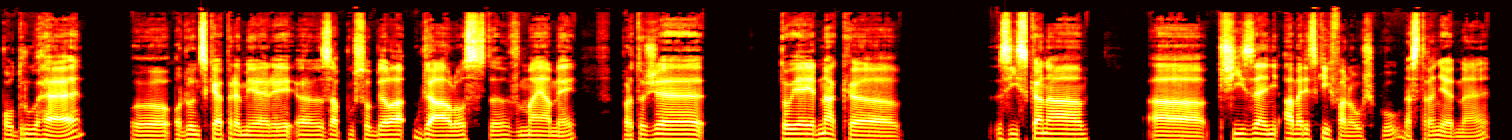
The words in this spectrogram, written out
po druhé Eh, od loňské premiéry eh, zapůsobila událost eh, v Miami, protože to je jednak získaná přízeň amerických fanoušků na straně jedné,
